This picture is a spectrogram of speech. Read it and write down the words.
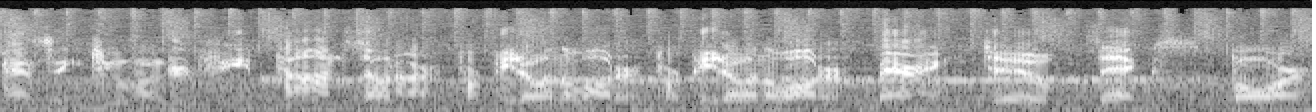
Passing 200 feet. Con sonar, torpedo in the water, torpedo in the water, bearing 2, 6, 4.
